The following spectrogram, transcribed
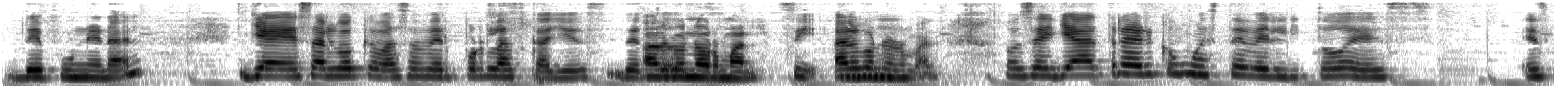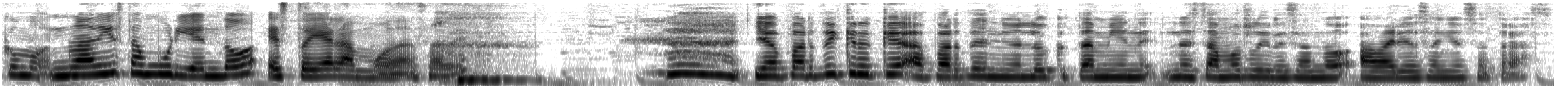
de funeral, ya es algo que vas a ver por las calles de Algo normal. Sí, algo normal. O sea, ya traer como este velito es es como nadie está muriendo, estoy a la moda, ¿sabes? Y aparte creo que aparte del New Look también estamos regresando a varios años atrás.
